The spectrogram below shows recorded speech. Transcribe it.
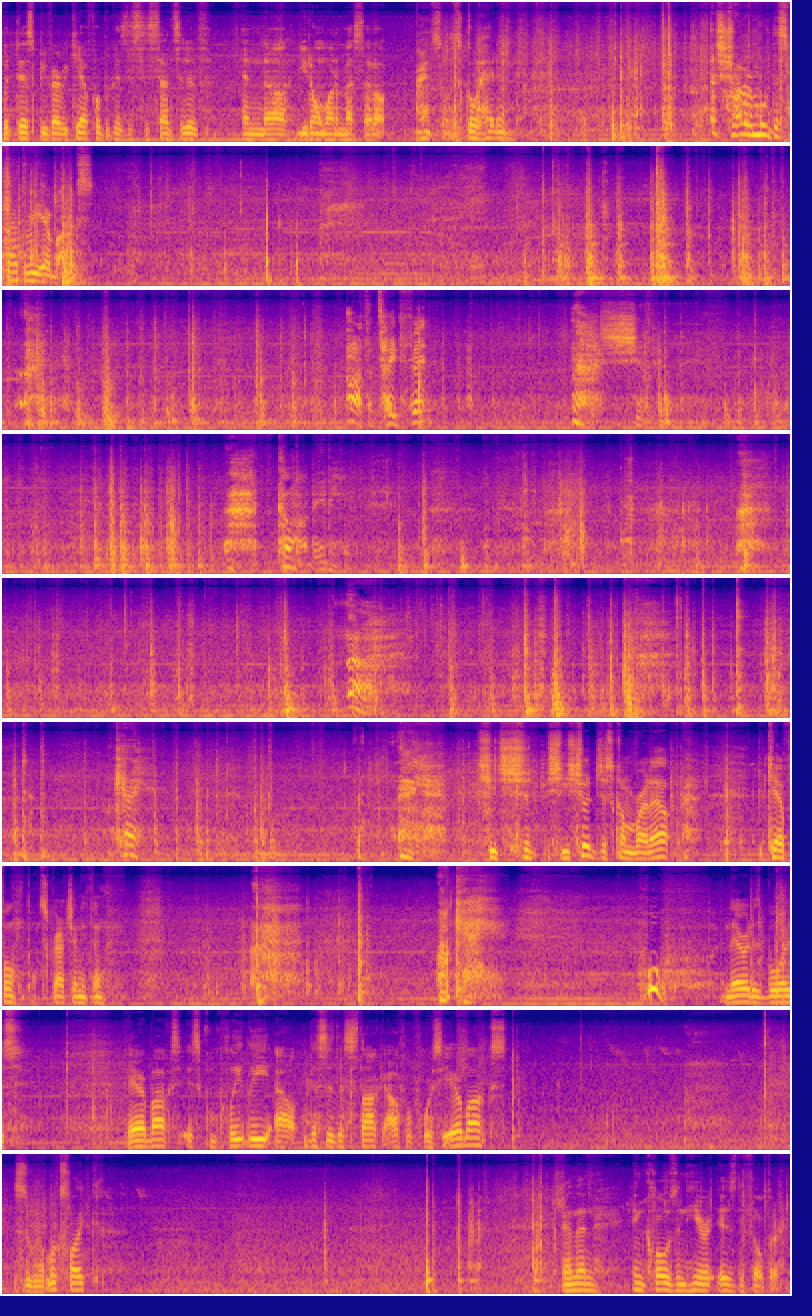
with this be very careful because this is sensitive and uh, you don't want to mess that up. All right, so let's go ahead and let's try to remove this factory airbox. Oh, it's a tight fit. Ah, shit. Ah, come on, baby. Okay. She should she should just come right out. Be careful, don't scratch anything. Okay. Whew. And there it is, boys. The airbox is completely out. This is the stock Alfa 4C airbox. This is what it looks like. And then enclosed in here is the filter.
